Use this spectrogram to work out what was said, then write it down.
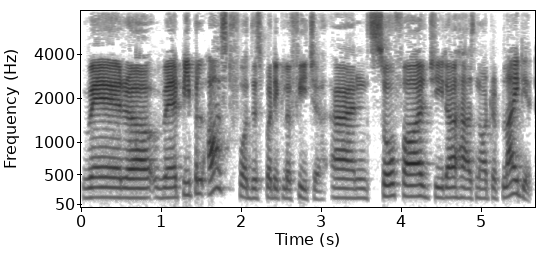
where uh, where people asked for this particular feature? And so far, Jira has not replied yet.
